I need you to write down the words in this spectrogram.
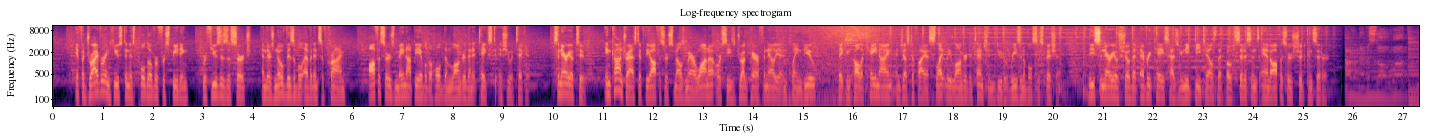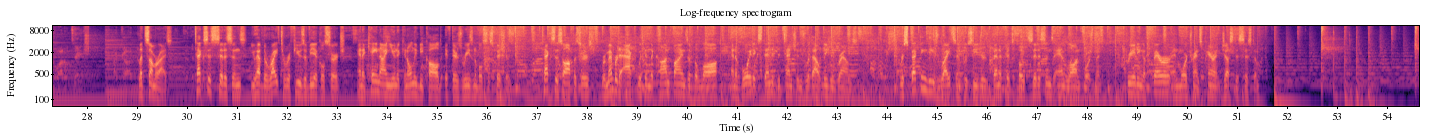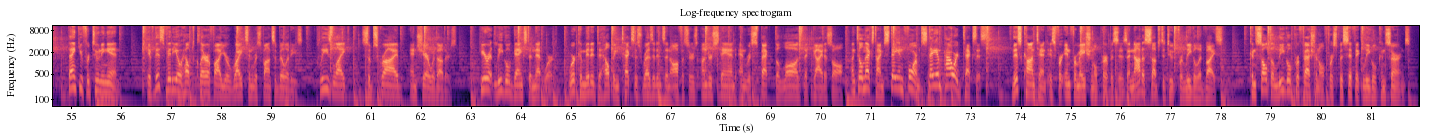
If a driver in Houston is pulled over for speeding, refuses a search, and there's no visible evidence of crime, officers may not be able to hold them longer than it takes to issue a ticket. Scenario 2. In contrast, if the officer smells marijuana or sees drug paraphernalia in plain view, they can call a K-9 and justify a slightly longer detention due to reasonable suspicion. These scenarios show that every case has unique details that both citizens and officers should consider. Let's summarize. Texas citizens, you have the right to refuse a vehicle search, and a K-9 unit can only be called if there's reasonable suspicion. Texas officers, remember to act within the confines of the law and avoid extended detentions without legal grounds. Respecting these rights and procedures benefits both citizens and law enforcement, creating a fairer and more transparent justice system. Thank you for tuning in. If this video helped clarify your rights and responsibilities, please like, subscribe, and share with others. Here at Legal Gangsta Network, we're committed to helping Texas residents and officers understand and respect the laws that guide us all. Until next time, stay informed, stay empowered, Texas! This content is for informational purposes and not a substitute for legal advice. Consult a legal professional for specific legal concerns.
